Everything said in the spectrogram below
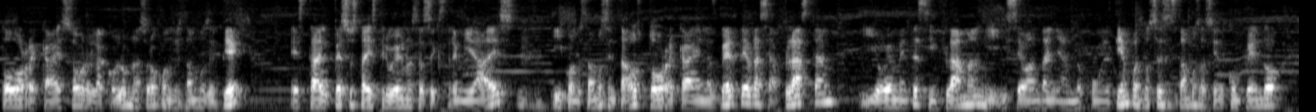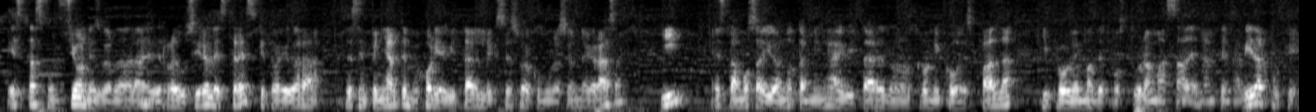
todo recae sobre la columna, solo cuando estamos de pie. Está, el peso está distribuido en nuestras extremidades y cuando estamos sentados todo recae en las vértebras, se aplastan y obviamente se inflaman y, y se van dañando con el tiempo. Entonces estamos haciendo, cumpliendo estas funciones, ¿verdad? La de reducir el estrés que te va a ayudar a desempeñarte mejor y evitar el exceso de acumulación de grasa. Y estamos ayudando también a evitar el dolor crónico de espalda y problemas de postura más adelante en la vida porque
